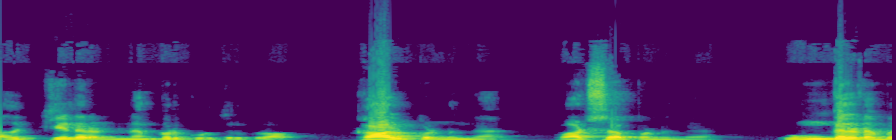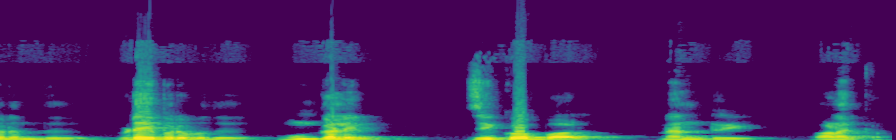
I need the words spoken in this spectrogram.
அதுக்கு கீழே ரெண்டு நம்பர் கொடுத்துருக்குறோம். கால் பண்ணுங்க வாட்ஸ்அப் பண்ணுங்க. உங்களிடமிருந்து விடைபெறுவது உங்களின் ஜிகோபால். நன்றி வணக்கம்.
